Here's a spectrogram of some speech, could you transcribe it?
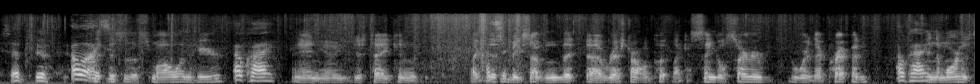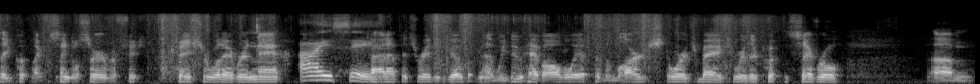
So, Yeah. Oh, I This is a small one here. okay. And, you know, you just take and, like, this would be something that a restaurant would put like a single serve where they're prepping. Okay. In the mornings, they put like a single serve of fish, fish or whatever in that. I see. Tied up, it's ready to go. But now we do have all the way up to the large storage bags where they're putting several um,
